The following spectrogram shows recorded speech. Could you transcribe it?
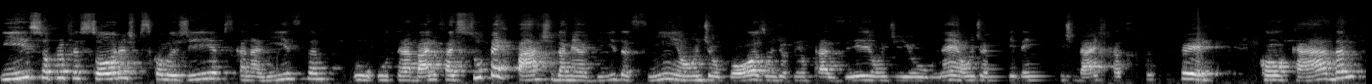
E sou professora de psicologia, psicanalista. O, o, trabalho faz super parte da minha vida, assim, onde eu gosto, onde eu tenho prazer, onde eu, né, onde a minha identidade está super colocada.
